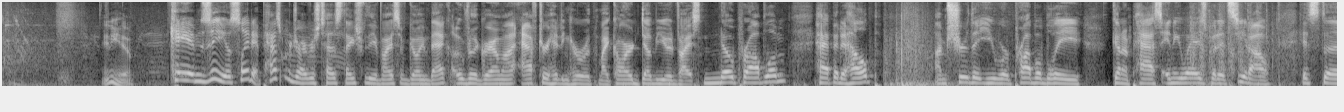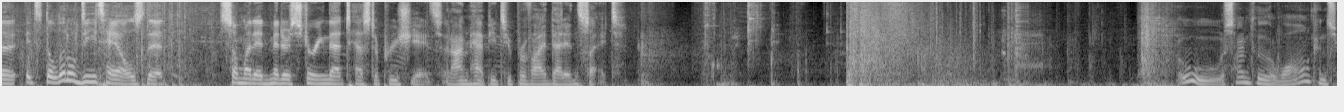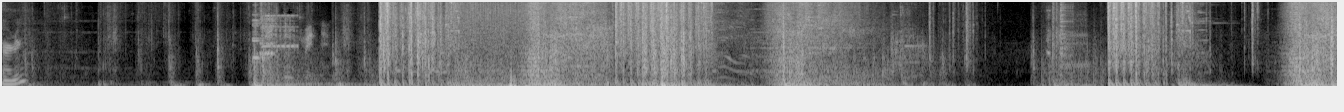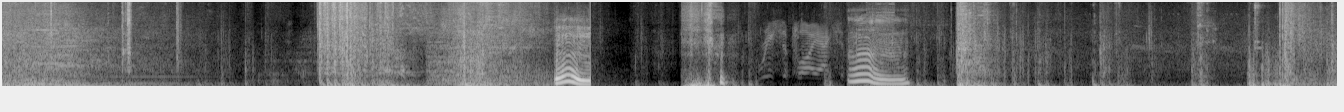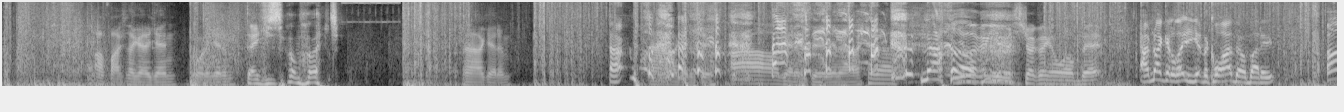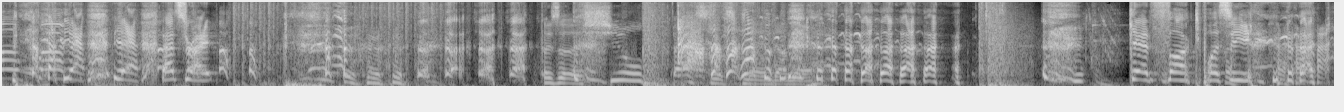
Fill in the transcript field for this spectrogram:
Anywho. KMZ, yo, Slate it. Passed my driver's test. Thanks for the advice of going back over the grandma after hitting her with my car. W advice, no problem. Happy to help. I'm sure that you were probably gonna pass anyways, but it's you know, it's the it's the little details that someone administering that test appreciates, and I'm happy to provide that insight. Ooh, sign through the wall, concerning. Hmm. Mmm. I'll flash that guy again. You wanna get him? Thank you so much. Nah, I'll get him. Uh, I'll get him too. I'll get him too, you know. You no, look like you were struggling a little bit. I'm not gonna let you get the quad though, buddy. Oh, fuck! yeah, yeah, that's right. There's a shield bastards man down there. Get fucked, pussy. the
